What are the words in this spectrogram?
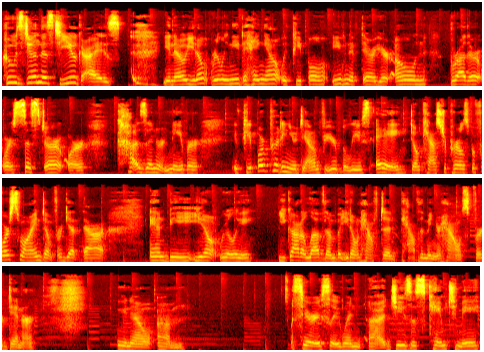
Who's doing this to you guys? You know, you don't really need to hang out with people, even if they're your own brother or sister or cousin or neighbor if people are putting you down for your beliefs, A, don't cast your pearls before swine, don't forget that. And B, you don't really, you got to love them, but you don't have to have them in your house for dinner. You know, um, seriously, when uh, Jesus came to me,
